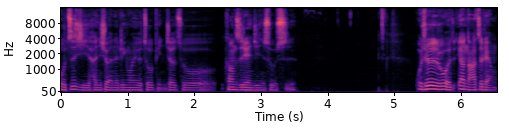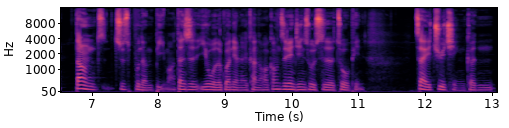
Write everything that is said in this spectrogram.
我自己很喜欢的另外一个作品叫做《钢之炼金术师》，我觉得如果要拿这两，当然就是不能比嘛。但是以我的观点来看的话，《钢之炼金术师》的作品在剧情跟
